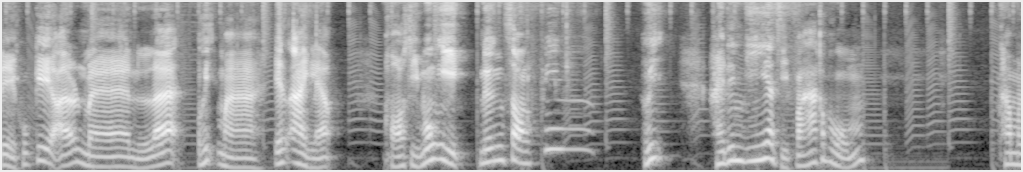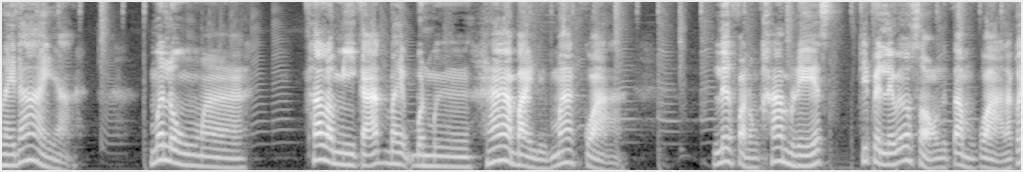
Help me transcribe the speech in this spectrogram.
นี่คุกกี้ไอรอนแมนและเฮ้ยมา SR อีกแล้ว ขอสีม่วงอีกหนึ่งสองฟิงเฮ้ยไฮเดนยีอะสีฟ้าครับผมทำอะไรได้อะ เมื่อลงมา ถ้าเรามีการ์ดใบบนมือ 5 ใบหรือมากกว่า เลือกฝั่งตรงข้ามเรส ที่เป็นเลเวล 2 หรือต่ำกว่า แล้วก็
